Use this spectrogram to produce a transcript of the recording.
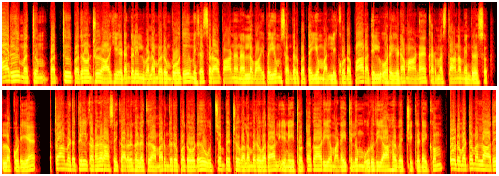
ஆறு மற்றும் பத்து பதினொன்று ஆகிய இடங்களில் வலம் வரும்போது மிக சிறப்பான நல்ல வாய்ப்பையும் சந்தர்ப்பத்தையும் அள்ளி கொடுப்பார். அதில் ஒரு இடமான கர்மஸ்தானம் என்று சொல்லக்கூடிய பத்தாம் இடத்தில் கடகராசிக்காரர்களுக்கு அமர்ந்திருப்பதோடு உச்சம் பெற்று வலம் பெறுவதால் இனி தொட்ட காரியம் அனைத்திலும் உறுதியாக வெற்றி கிடைக்கும். அதோடு மட்டுமல்லாது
